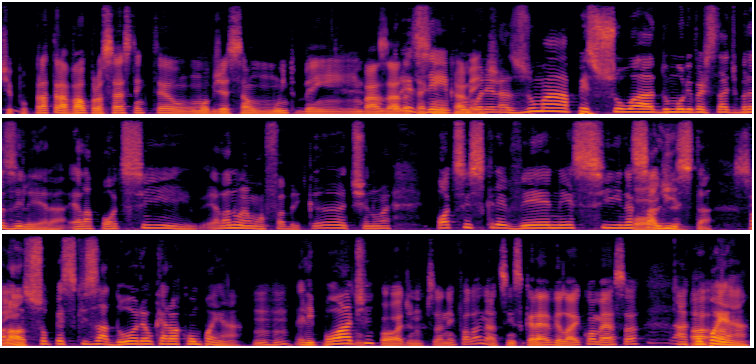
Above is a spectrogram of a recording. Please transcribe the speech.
Tipo, para travar o processo tem que ter uma objeção muito bem embasada Por exemplo, tecnicamente. Moreiras, uma pessoa de uma universidade brasileira, ela pode se, ela não é uma fabricante, não é, pode se inscrever nesse nessa pode. lista. Fala, ó, sou pesquisador, eu quero acompanhar. Uhum. Ele pode? Pode, não precisa nem falar nada. Se inscreve lá e começa a acompanhar.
